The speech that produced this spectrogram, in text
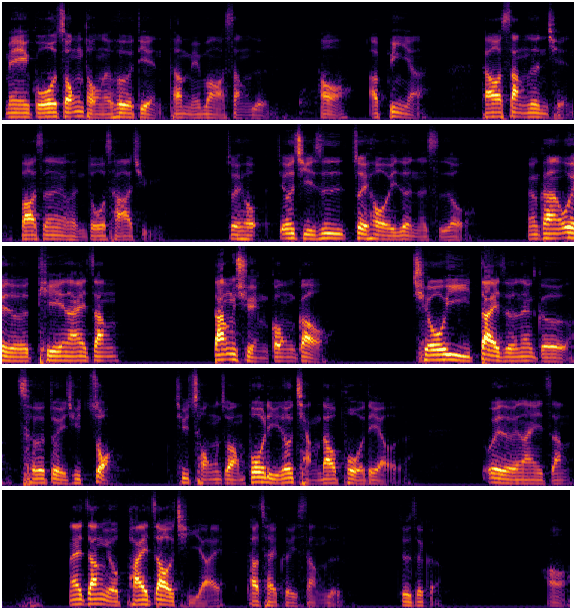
美国总统的贺电，他没办法上任。哦，阿扁啊，他要上任前发生了很多插曲，最后尤其是最后一任的时候，你看为了贴那一张当选公告，邱毅带着那个车队去撞，去冲撞，玻璃都抢到破掉了。为了那一张，那一张有拍照起来，他才可以上任，就这个，哦，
